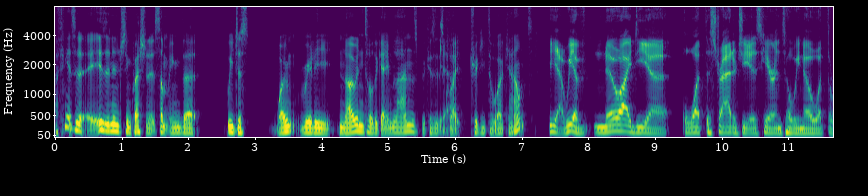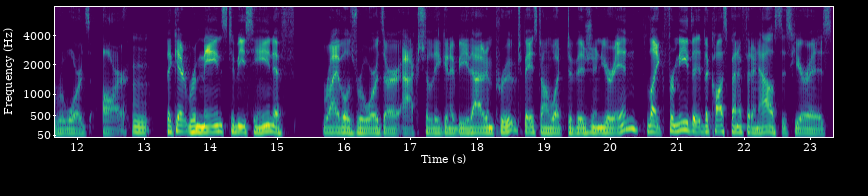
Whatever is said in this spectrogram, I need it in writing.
I think it's a, it is an interesting question. It's something that we just won't really know until the game lands because it's yeah. quite tricky to work out. Yeah, we have no idea what the strategy is here until we know what the rewards are. Mm. Like it remains to be seen if rivals rewards are actually going to be that improved based on what division you're in. Like for me the, the cost benefit analysis here is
